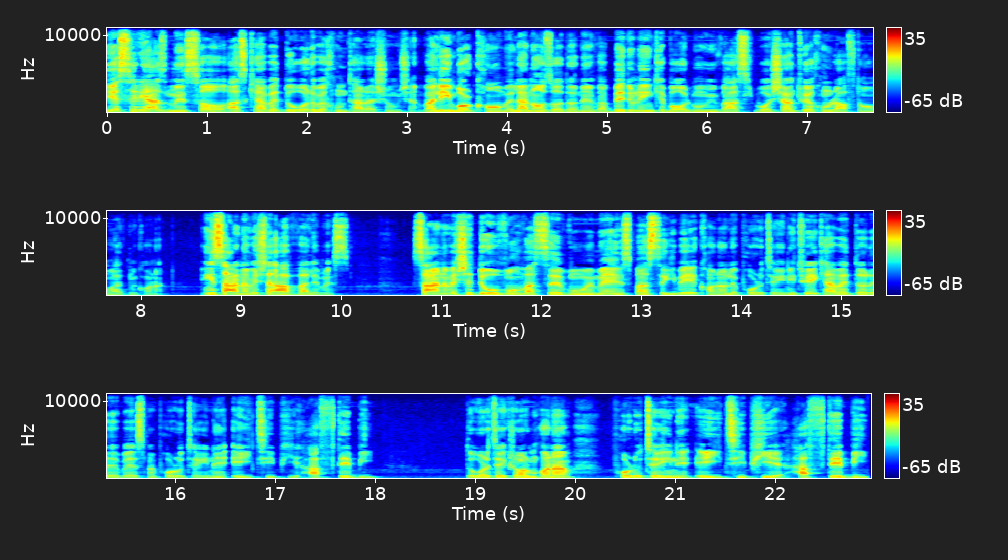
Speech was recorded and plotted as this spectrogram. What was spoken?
یه سری از مسا از کبد دوباره به خون ترشح میشن. ولی این بار کاملا آزادانه و بدون اینکه به آلبومی وصل باشن توی خون رفت آمد می‌کنن. این سرنوشت اول مس. سرنوشت دوم و سوم مس بستگی به یک کانال پروتئینی توی کبد داره به اسم پروتئین ATP 7B دوباره تکرار می‌کنم. پروتئین ATP 7B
